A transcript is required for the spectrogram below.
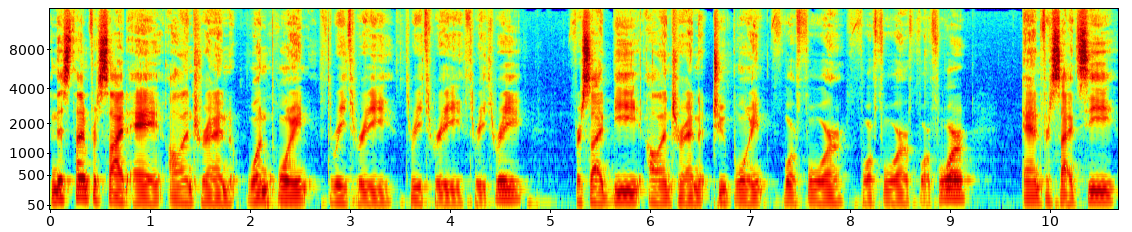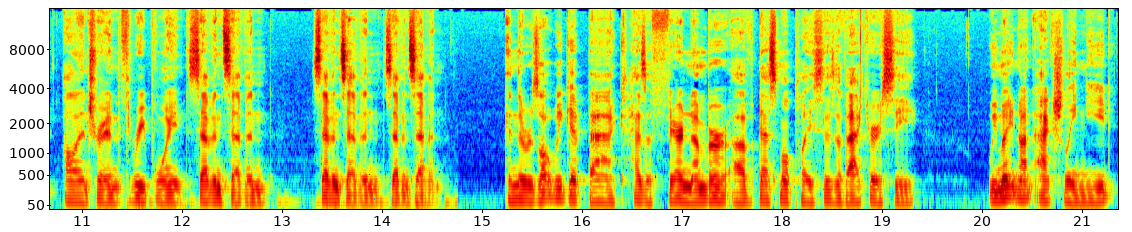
and this time for side A, I'll enter in 1.333333. For side B, I'll enter in 2.444444. And for side C, I'll enter in 3.777777. And the result we get back has a fair number of decimal places of accuracy. We might not actually need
